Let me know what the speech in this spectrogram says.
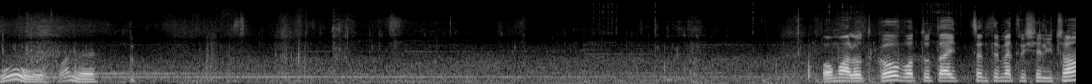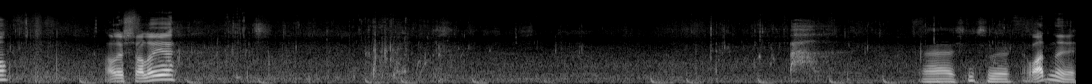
Uuu, ładny. Pomalutku, bo tutaj centymetry się liczą. Ale szaleje. E, śliczny. Ładny.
